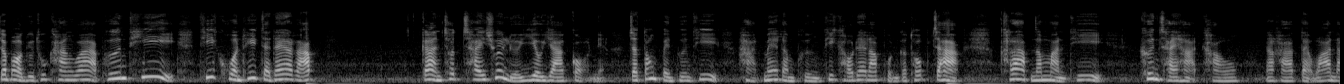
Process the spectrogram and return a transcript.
จะบอกอยู่ทุกครั้งว่าพื้นที่ที่ควรที่จะได้รับ การชดใช้ช่วยเหลือเยียวยาก่อนเนี่ยจะต้องเป็นพื้นที่หาดแม่ลำพึงที่เขาได้รับผลกระทบจากคราบน้ำมันที่ขึ้นชายหาดเขานะคะ แต่ว่าณ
